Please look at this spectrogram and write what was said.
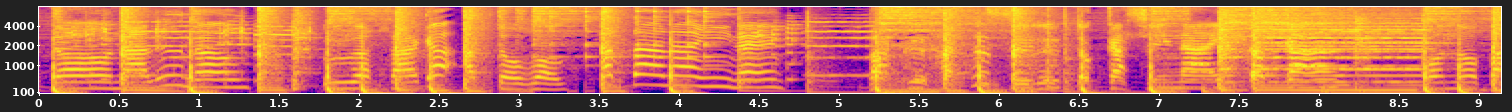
はどうなるの？噂が後を絶たないね。爆発するとかしないとか。この場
